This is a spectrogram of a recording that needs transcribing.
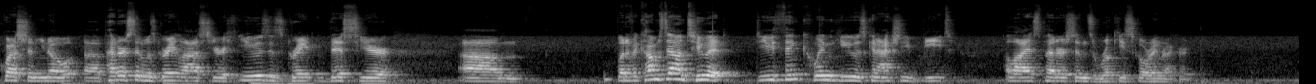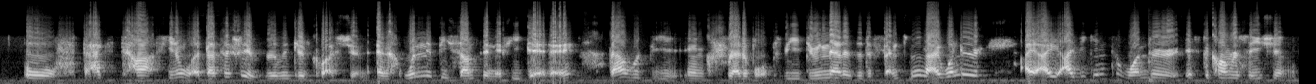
question. You know, uh, Pettersson was great last year. Hughes is great this year. Um, but if it comes down to it, do you think Quinn Hughes can actually beat Elias Pettersson's rookie scoring record? Oh, that's tough. You know what? That's actually a really good question. And wouldn't it be something if he did, eh? That would be incredible to be doing that as a defenseman. I wonder, I, I, I begin to wonder if the conversation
